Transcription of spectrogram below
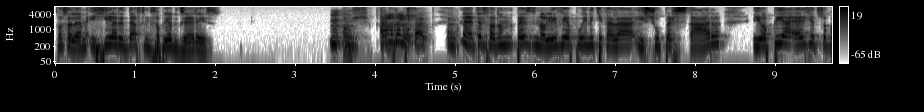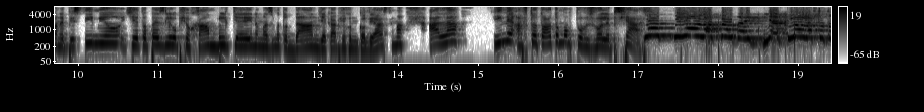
πώς το λέμε, η Hillary Duff την ηθοποιό, την ξέρεις; Μμμ. Όχι. Αλλά τέλος πάντων. Ναι, τέλος πάντων, παίζει την Ολίβια που είναι και καλά η superstar, η οποία έρχεται στο πανεπιστήμιο και το παίζει λίγο πιο humble και είναι μαζί με τον Dan για κάποιο χρονικό διάστημα. Αλλά είναι αυτό το άτομο του βολεψιάς. Γιατί όλο αυτό το, γιατί όλο αυτό το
